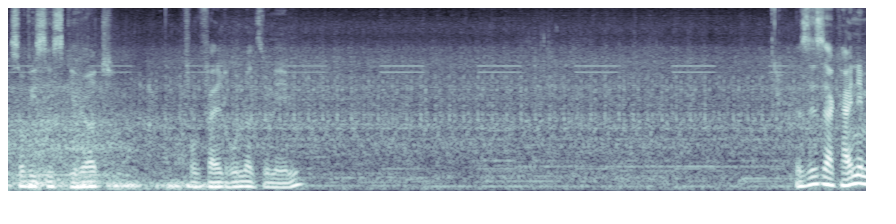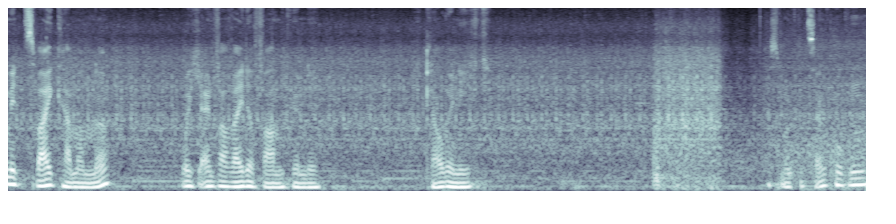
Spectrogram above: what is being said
so wie es sich gehört, vom Feld runterzunehmen. Das ist ja keine mit zwei Kammern, ne? Wo ich einfach weiterfahren könnte. Ich glaube nicht. Lass mal kurz angucken.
